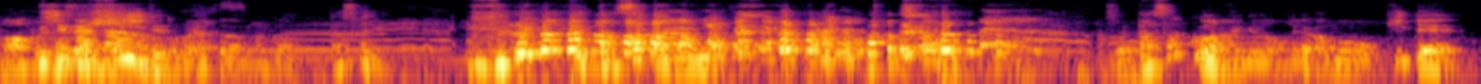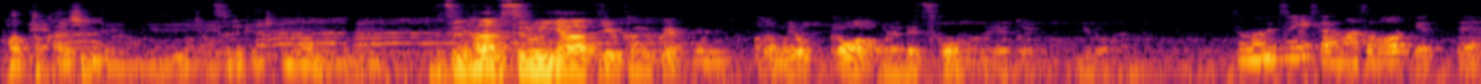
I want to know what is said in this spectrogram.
あ不自然引いてとかやったらなんかダサい。でダサかなんか言っちゃってたそうダサくはないけど。だからもう来てパッと返しみたいなのがいいんじゃんそれで来てもらうのもな普通に花火するんやーっていう感覚やんうんあとはもう4日は俺別行動でええというわその普通にミツからも遊ぼうって言ってで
